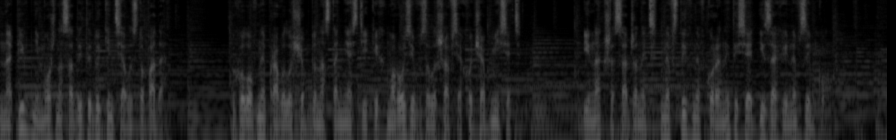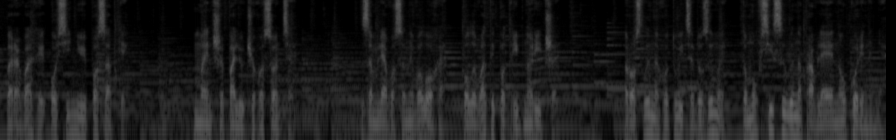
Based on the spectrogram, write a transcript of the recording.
На півдні можна садити до кінця листопада. Головне правило, щоб до настання стійких морозів залишався хоча б місяць. Інакше саджанець не встигне вкоренитися і загине взимку. Переваги осінньої посадки менше палючого сонця. Земля восени волога, поливати потрібно рідше. Рослина готується до зими, тому всі сили направляє на укорінення.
